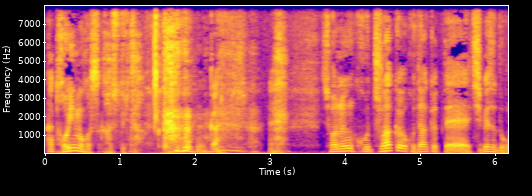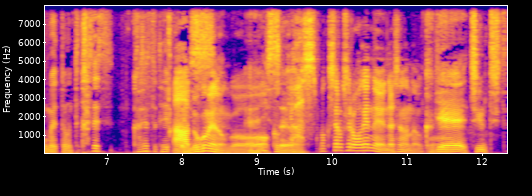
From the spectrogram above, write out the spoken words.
약간 더위 먹었어 가수들이 다. 그러니까 저는 고, 중학교, 고등학교 때 집에서 녹음했던 카세트, 카세트 테이프. 아 녹음해 놓은 거. 네, 있어요. 그, 야, 막 새록새록 하겠네 옛날 생각나고. 그게 지금 트-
